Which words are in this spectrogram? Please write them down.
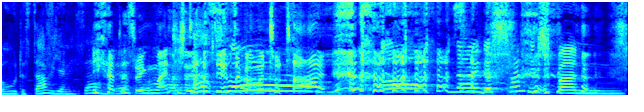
oh, das darf ich ja nicht sagen. Ja, ne? deswegen meinte ich das jetzt sogar mal total. Oh, nein, das fand ich spannend.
